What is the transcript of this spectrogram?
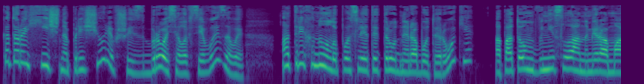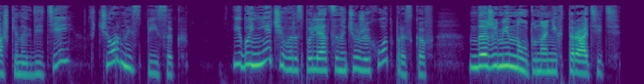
которая, хищно прищурившись, сбросила все вызовы, отряхнула после этой трудной работы руки, а потом внесла номера Машкиных детей в черный список. Ибо нечего распыляться на чужих отпрысков, даже минуту на них тратить.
